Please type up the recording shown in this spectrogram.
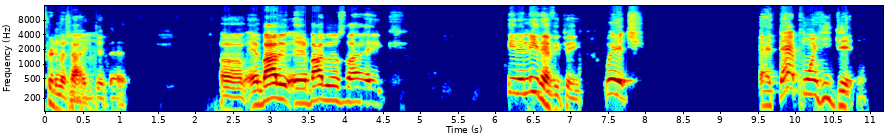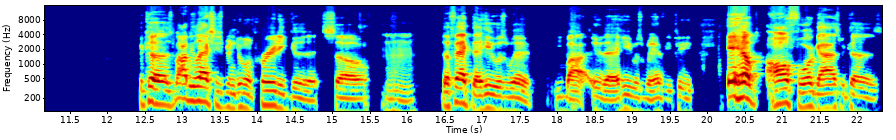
Pretty much how he Mm. did that. Um, and Bobby and Bobby was like, he didn't need MVP, which at that point he didn't. Because Bobby Lashley's been doing pretty good. So Mhm. the fact that he was with Bob, that he was with MVP, it helped all four guys because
